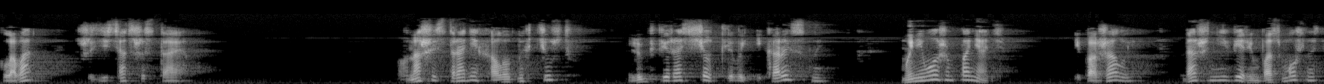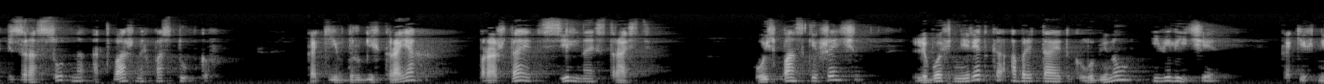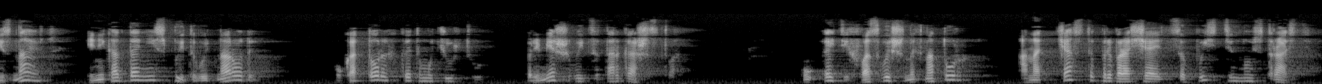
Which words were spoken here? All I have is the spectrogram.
Глава 66. В нашей стране холодных чувств, любви расчетливой и корыстной, мы не можем понять и, пожалуй, даже не верим в возможность безрассудно отважных поступков, какие в других краях порождает сильная страсть. У испанских женщин любовь нередко обретает глубину и величие, каких не знают и никогда не испытывают народы, у которых к этому чувству примешивается торгашество. У этих возвышенных натур она часто превращается в истинную страсть,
